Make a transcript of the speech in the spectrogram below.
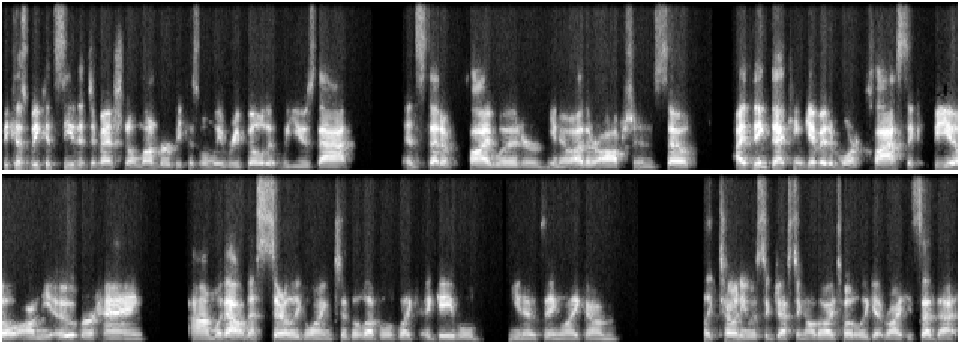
because we could see the dimensional lumber because when we rebuild it, we use that instead of plywood or, you know, other options. So I think that can give it a more classic feel on the overhang um, without necessarily going to the level of like a gabled, you know, thing like um like Tony was suggesting, although I totally get why he said that.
